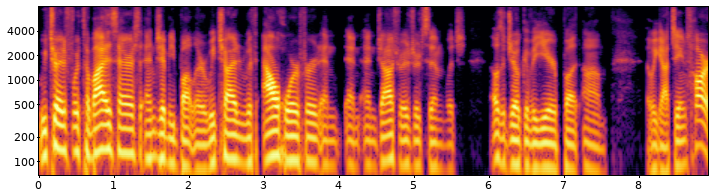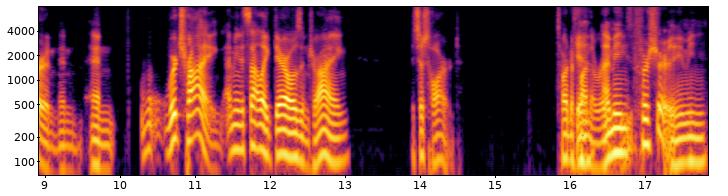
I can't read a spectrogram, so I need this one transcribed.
We traded for Tobias Harris and Jimmy Butler. We tried with Al Horford and and and Josh Richardson, which that was a joke of a year, but um we got James Harden and and we're trying. I mean, it's not like Daryl isn't trying. It's just hard. It's hard to Yeah, find the right. I mean, pieces. for sure. I mean,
